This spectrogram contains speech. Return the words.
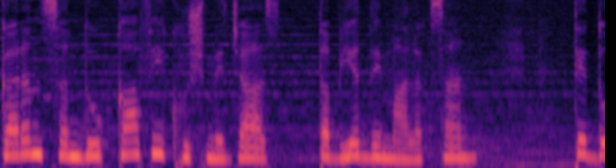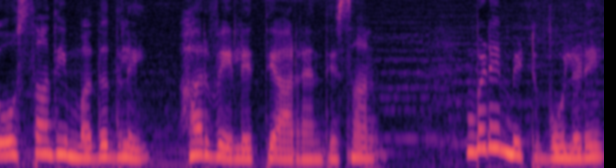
ਕਰਨ ਸੰਧੂ ਕਾਫੀ ਖੁਸ਼ਮਿਜਾਜ਼, ਤਬੀਅਤ ਦੇ ਮਾਲਕ ਸਨ। ਤੇ ਦੋਸਤਾਂ ਦੀ ਮਦਦ ਲਈ ਹਰ ਵੇਲੇ ਤਿਆਰ ਰਹਿੰਦੇ ਸਨ। ਬੜੇ ਮਿੱਠ ਬੋਲੜੇ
